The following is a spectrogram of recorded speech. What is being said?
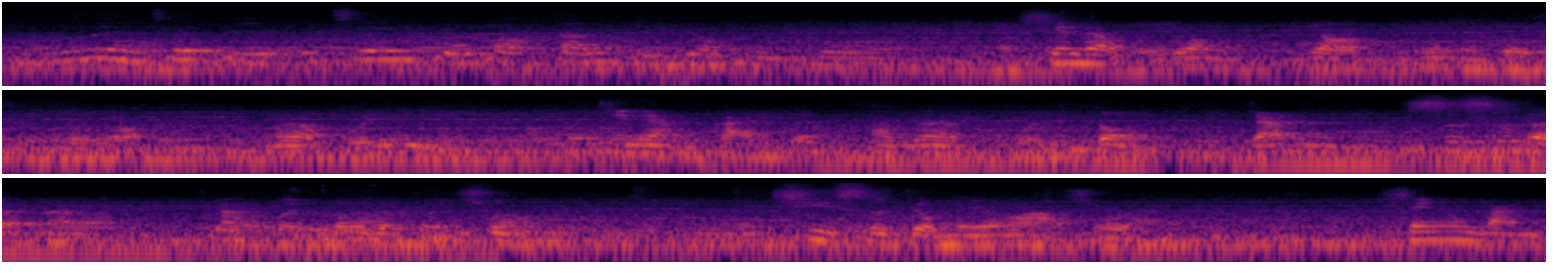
可是你这笔不真不画干笔用很多。现在我用要用的是就是说那个纹理尽量干的，它那滚动，假如你湿湿的那那滚动的笔触，气势就没办法出来。先用干笔。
